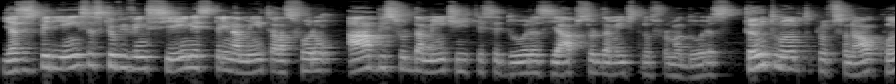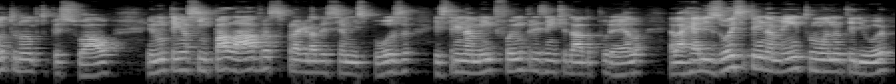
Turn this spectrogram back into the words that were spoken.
e as experiências que eu vivenciei nesse treinamento, elas foram absurdamente enriquecedoras e absurdamente transformadoras, tanto no âmbito profissional quanto no âmbito pessoal. Eu não tenho assim palavras para agradecer a minha esposa. Esse treinamento foi um presente dado por ela. Ela realizou esse treinamento um ano anterior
